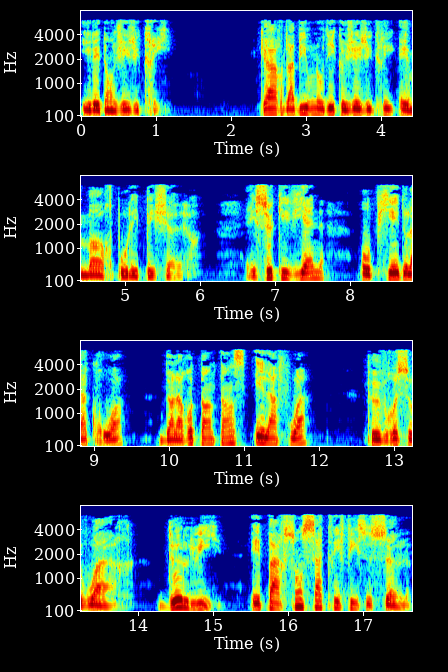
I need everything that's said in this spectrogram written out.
Il est en Jésus-Christ. Car la Bible nous dit que Jésus-Christ est mort pour les pécheurs. Et ceux qui viennent au pied de la croix, dans la repentance et la foi, peuvent recevoir de lui et par son sacrifice seul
